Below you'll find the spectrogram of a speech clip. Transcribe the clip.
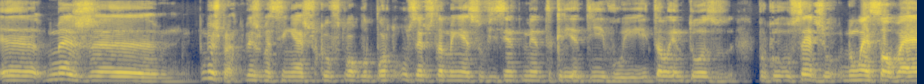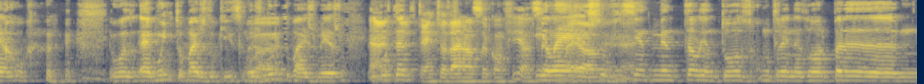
Uh, mas, uh, mas pronto, mesmo assim acho que o Futebol do Porto, o Sérgio também é suficientemente criativo e, e talentoso, porque o Sérgio não é só berro, é muito mais do que isso, mas claro. muito mais mesmo. Não, e, portanto, tem toda a nossa confiança. Ele é, é óbvio, suficientemente é? talentoso como treinador para hum,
